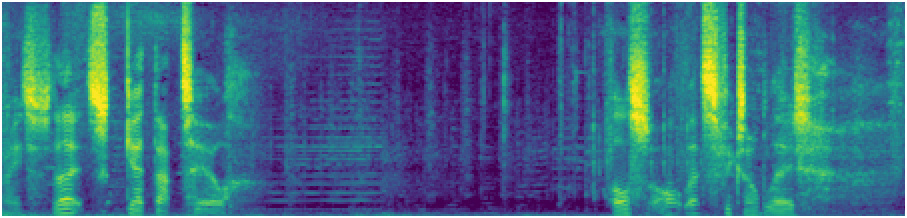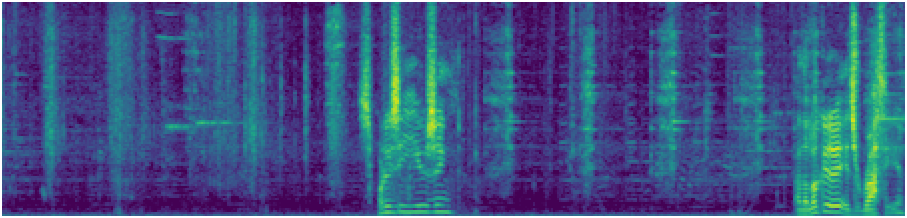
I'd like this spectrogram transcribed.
Right. Right, let's get that tail. Also, let's fix our blade. So what is he using? And the look at it, it's Rathian.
